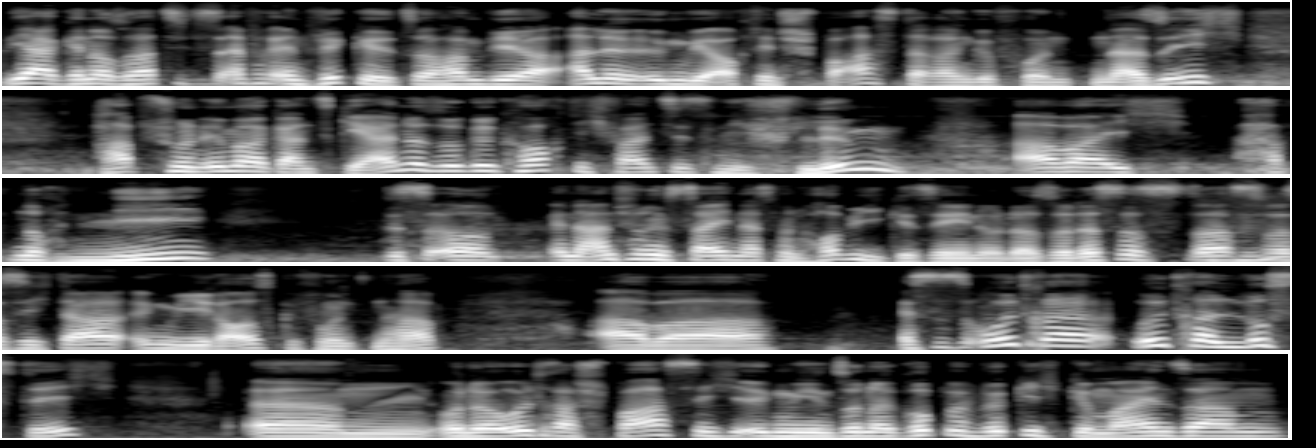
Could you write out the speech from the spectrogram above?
ja genau, so hat sich das einfach entwickelt. So haben wir alle irgendwie auch den Spaß daran gefunden. Also ich habe schon immer ganz gerne so gekocht. Ich fand es jetzt nicht schlimm, aber ich habe noch nie das äh, in Anführungszeichen als mein Hobby gesehen oder so. Das ist das, was ich da irgendwie rausgefunden habe. Aber es ist ultra, ultra lustig ähm, oder ultra spaßig, irgendwie in so einer Gruppe wirklich gemeinsam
